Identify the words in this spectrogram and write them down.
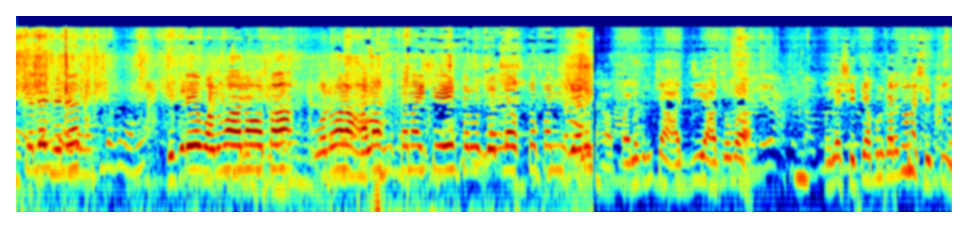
केले मेहनत. इकडे वनवा आला होता. वनवा आला असताना इथे सर्व जल्लं असतं पण हा, पहिले तुमच्या आजी आजोबा पहिल्या शेती आपण करायचो ना शेती.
